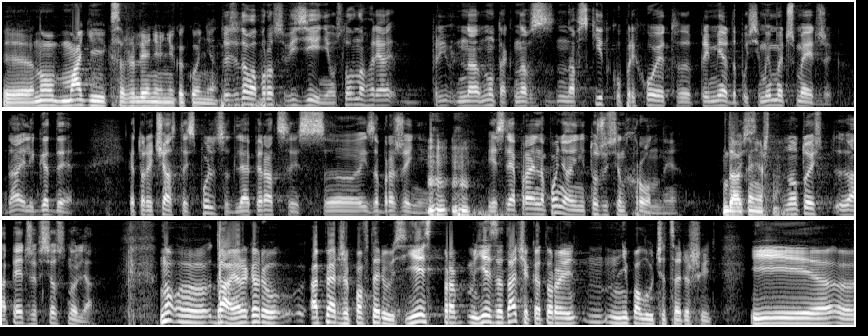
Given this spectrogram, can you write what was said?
Э, Но магии, к сожалению, никакой нет. То есть это вопрос везения. Условно говоря, при, на, ну так, на, вз- на вскидку приходит пример, допустим, Image Magic да, или GD, который часто используется для операций с э, изображением. Если я правильно понял, они тоже синхронные. Да, есть, конечно. Ну, то есть, э, опять же, все с нуля. Ну, э, да, я говорю, опять же, повторюсь, есть, есть задачи, которые не получится решить. И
